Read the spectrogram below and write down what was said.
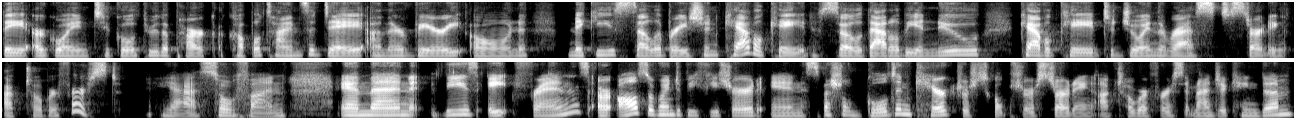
they are going to go through the park a couple times a day on their very own Mickey's Celebration Cavalcade. So that'll be a new cavalcade to join the rest starting October 1st. Yeah, so fun. And then these eight friends are also going to be featured in special golden character sculpture starting October 1st at Magic Kingdom.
